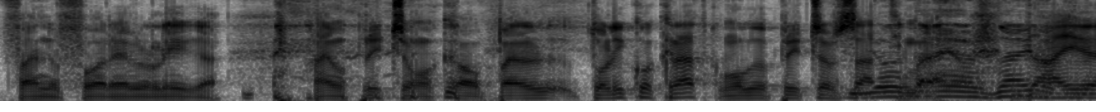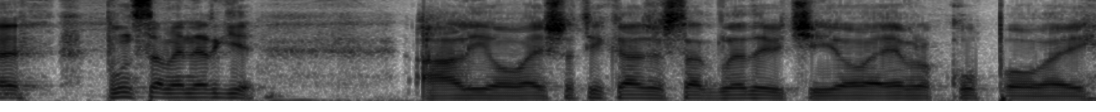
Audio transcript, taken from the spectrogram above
Final Four, Euroliga. Hajmo pričamo kao, pa toliko kratko mogu da pričam satima. daj još, daj još. Daj, pun sam energije. Ali ovaj, što ti kažeš sad gledajući ovaj Evrokup, ovaj,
